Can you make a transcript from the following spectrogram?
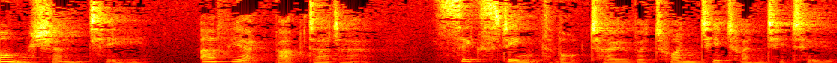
Om Shanti, Avyakt Bapdada, 16th of October 2022.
